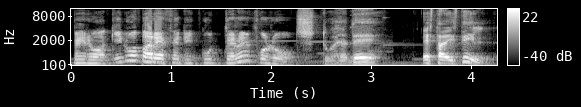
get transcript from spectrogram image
Pero aquí no aparece ningún teléfono. Shh, tú cállate. Stadistil.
